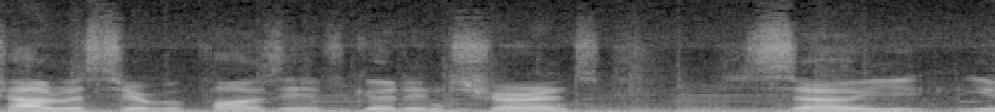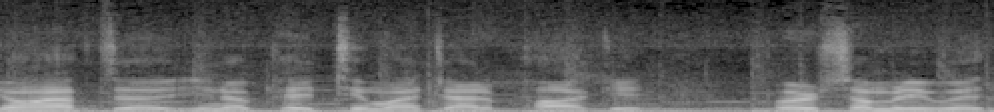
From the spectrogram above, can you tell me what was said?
child with cerebral palsy, it's good insurance so you, you don't have to, you know, pay too much out of pocket for somebody with,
